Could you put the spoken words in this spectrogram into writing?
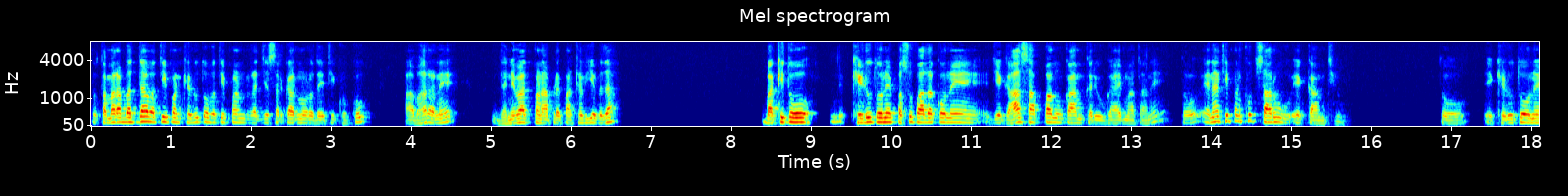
તો તમારા બધા વતી પણ, ખેડૂતો વતી પણ રાજ્ય સરકારનો હૃદયથી ખૂબ ખૂબ આભાર અને ધન્યવાદ પણ આપણે પાઠવીએ બધા. બાકી તો ખેડૂતોને, પશુપાલકોને જે ઘાસ આપવાનું કામ કર્યું ગાય માતાને, તો એનાથી પણ ખૂબ સારું એક કામ થયું. તો એ ખેડૂતોને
